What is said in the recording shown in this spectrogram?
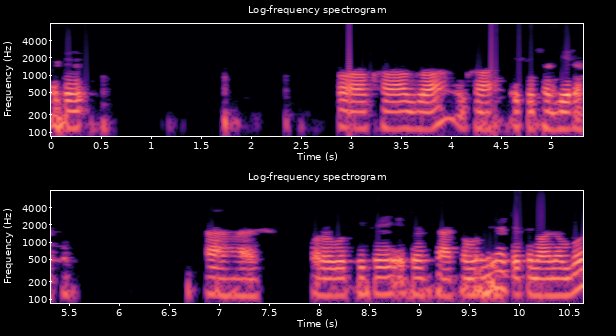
এতে ক, খ, গ, ঘ স্ক্রিনশট দিয়ে রাখো। আর পরবর্তীতে এটা হচ্ছে আট নম্বর হলে এটা হচ্ছে নয় নম্বর।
